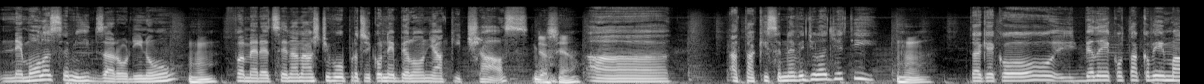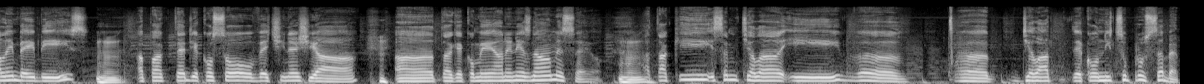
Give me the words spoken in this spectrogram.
nemohla jsem jít za rodinu mm-hmm. v Americe na návštěvu, protože jako nebylo nějaký čas. Jasně. Uh, a taky jsem neviděla děti. Mm-hmm. Tak jako byli jako takový malý babies mm-hmm. a pak teď jako jsou větší než já, a tak jako my ani neznáme se, jo. Mm-hmm. A taky jsem chtěla i v, dělat jako něco pro sebe.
